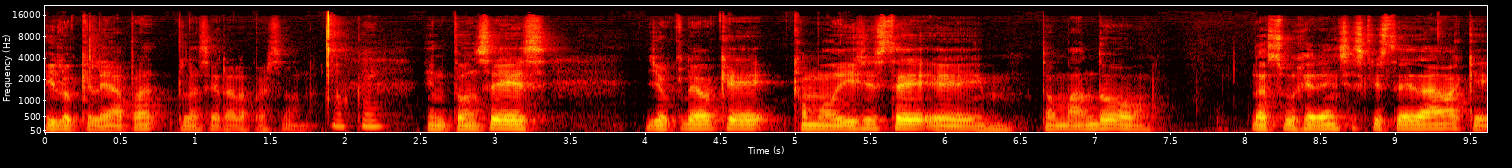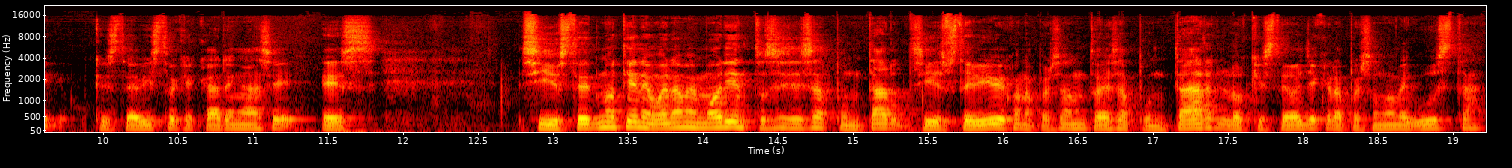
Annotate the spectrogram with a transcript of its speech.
y lo que le da placer a la persona. Okay. Entonces, yo creo que, como dice usted, eh, tomando las sugerencias que usted daba, que, que usted ha visto que Karen hace, es si usted no tiene buena memoria, entonces es apuntar. Si usted vive con la persona, entonces apuntar lo que usted oye que a la persona le gusta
